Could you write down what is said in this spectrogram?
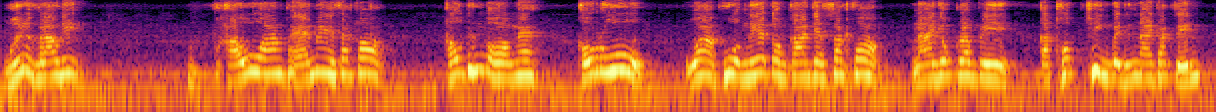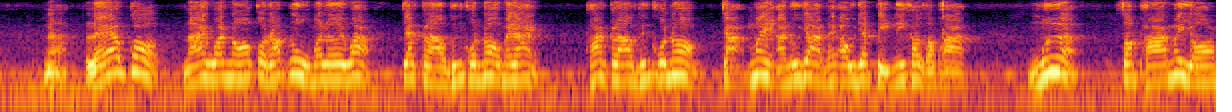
เหมือนกับคราวนี้เขาวางแผนไม่ให้ซักฟอก เขาถึงบอกไงเขารู้ว่าพวกนี้ต้องการจะซักฟอก นายกรัฐมนตรีกระทบชิ่งไปถึงนายทักษิณนะแล้วก็นายวันนอก็รับลูกมาเลยว่า จะกล่าวถึงคนนอกไม่ได้ ถ้ากล่าวถึงคนนอกจะไม่อนุญาตให้เอายตินี้เข้าสภา เมื่อสภาไม่ยอม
